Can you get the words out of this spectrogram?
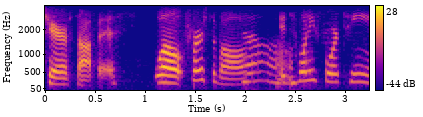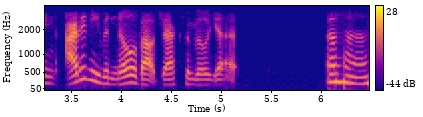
Sheriff's Office. Well, first of all, Oh. in 2014, I didn't even know about Jacksonville yet. Uh huh.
